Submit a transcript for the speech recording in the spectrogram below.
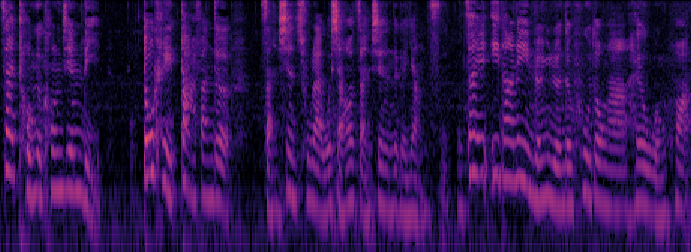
在同一个空间里。都可以大方的展现出来我想要展现的那个样子，在意大利人与人的互动啊，还有文化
